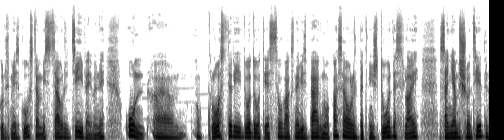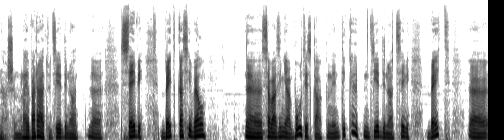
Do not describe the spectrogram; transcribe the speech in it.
kurus mēs gūstam visu cauri dzīvē? Un um, klosterī dodoties cilvēks nevis bēg no pasaules, bet viņš dodas, lai saņemtu šo dziedināšanu, lai varētu dziedināt uh, sevi, bet kas ir vēl uh, savā ziņā būtiskāk, ne tikai dziedināt sevi, bet uh,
